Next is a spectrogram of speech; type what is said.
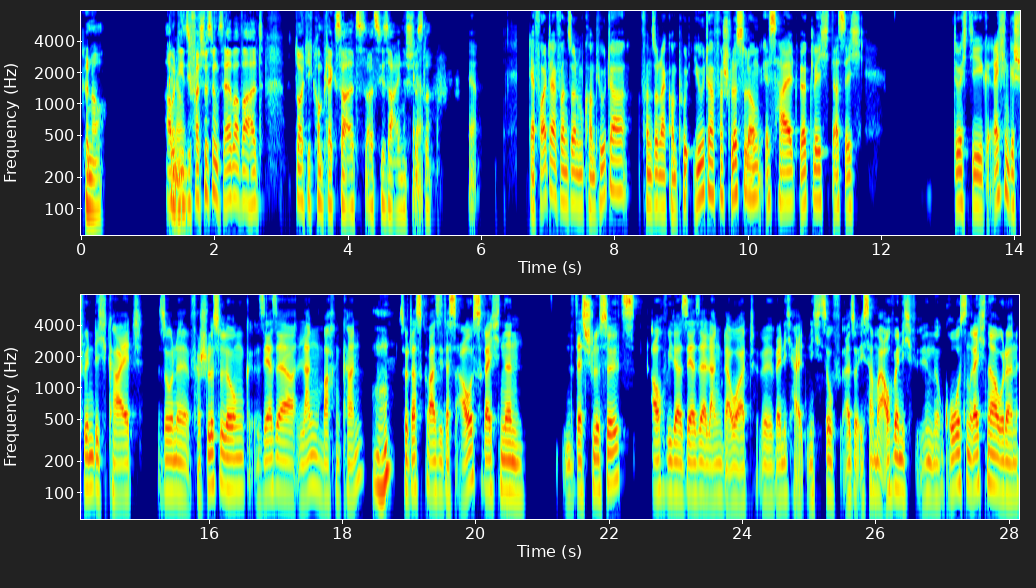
Genau. Aber Genau. die, die Verschlüsselung selber war halt deutlich komplexer als, als dieser eine Schlüssel. Der Vorteil von so einem Computer, von so einer Computerverschlüsselung ist halt wirklich, dass ich durch die Rechengeschwindigkeit so eine Verschlüsselung sehr, sehr lang machen kann, Mhm. so dass quasi das Ausrechnen des Schlüssels auch wieder sehr, sehr lang dauert, wenn ich halt nicht so, also ich sag mal, auch wenn ich einen großen Rechner oder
